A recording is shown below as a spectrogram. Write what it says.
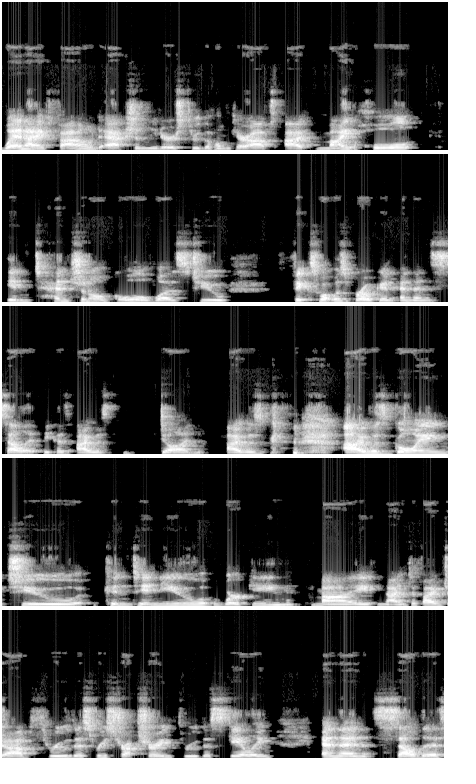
when I found action leaders through the home care ops, I my whole intentional goal was to fix what was broken and then sell it because I was done. I was I was going to continue working my 9 to 5 job through this restructuring, through this scaling and then sell this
